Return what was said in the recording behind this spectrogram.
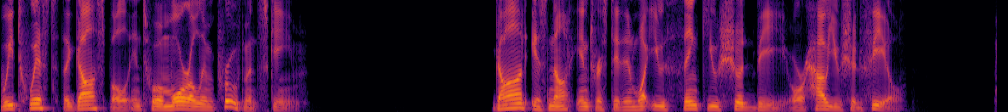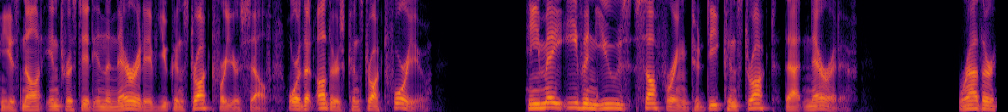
we twist the gospel into a moral improvement scheme. God is not interested in what you think you should be or how you should feel. He is not interested in the narrative you construct for yourself or that others construct for you. He may even use suffering to deconstruct that narrative. Rather,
